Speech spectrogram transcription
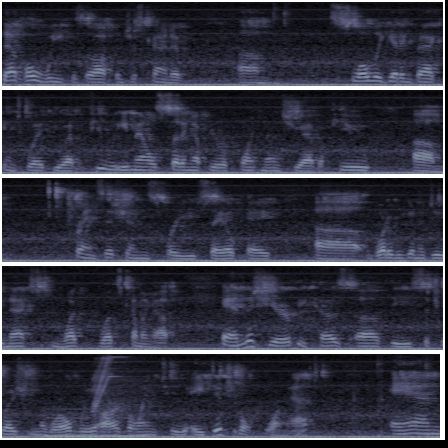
that whole week is often just kind of um, slowly getting back into it. You have a few emails setting up your appointments. You have a few um, transitions where you say, okay, uh, what are we going to do next? And what what's coming up? And this year, because of the situation in the world, we are going to a digital format. And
